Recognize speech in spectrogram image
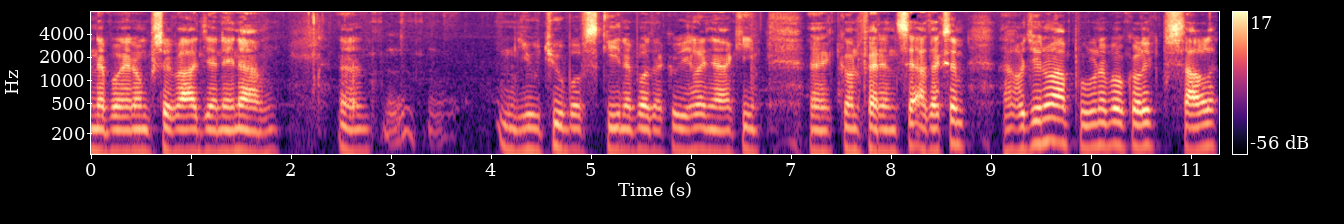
nebo jenom převáděny na eh, YouTubeovský nebo takovýhle nějaký eh, konference a tak jsem hodinu a půl nebo kolik psal,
